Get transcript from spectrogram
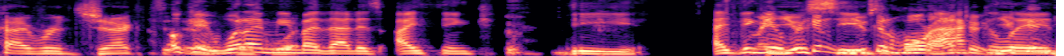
I, I reject. okay, uh, what I like, mean by that is I think the I think I mean, it you can, you receives can more hold on to it. accolades. You can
